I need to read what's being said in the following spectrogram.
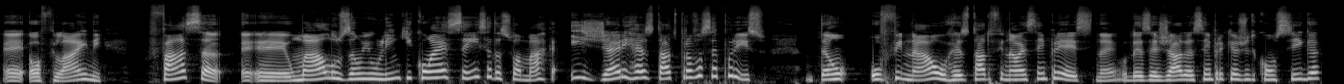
é, offline, faça é, é uma alusão e um link com a essência da sua marca e gere resultados para você por isso. Então, o final, o resultado final é sempre esse, né? O desejado é sempre que a gente consiga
